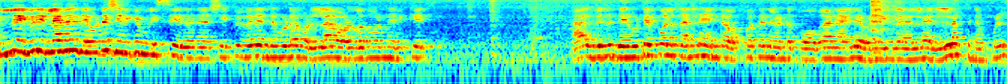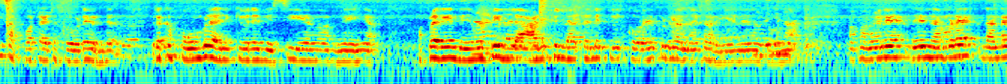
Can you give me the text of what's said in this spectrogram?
ഇല്ല ഇവരില്ലാതെ ദേവുട്ടി ശരിക്കും മിസ് ചെയ്തേനെ. പക്ഷെ ഇപ്പം ഇവർ കൂടെ ഉള്ള ഉള്ളതുകൊണ്ട് എനിക്ക് ആ ഇവർ ദേവുട്ടിയെ പോലെ തന്നെ എന്റെ ഒപ്പം തന്നെ ഉണ്ട് പോകാനായാലും എവിടെയെങ്കിലും ആയാലും എല്ലാത്തിനും ഫുൾ സപ്പോർട്ടായിട്ട് കൂടെ ഉണ്ട്. ഇവരൊക്കെ പോകുമ്പോഴാണ് എനിക്ക് ഇവരെ മിസ് ചെയ്യാന്ന് പറഞ്ഞു കഴിഞ്ഞാൽ അപ്പോഴായിരിക്കും ദേവുട്ടി ഇല്ല അടുത്തില്ലാത്തതിന്റെ ഫീൽ കുറേ കൂടി നന്നായിട്ട് അറിയാനെന്ന് തോന്നുന്നു അപ്പം അങ്ങനെ ദേ നമ്മുടെ ദാണ്ടെ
